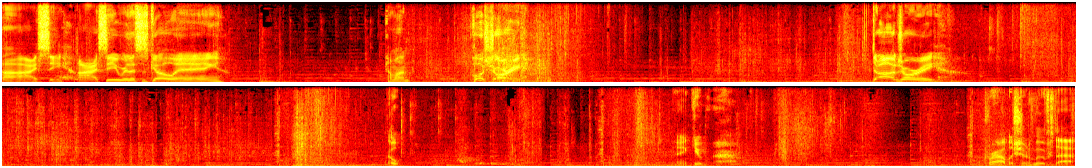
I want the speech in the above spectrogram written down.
Ah, I see. I see where this is going. Come on. Push, Ori! Dodge, Ori! Nope. Thank you. Probably should have moved that.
